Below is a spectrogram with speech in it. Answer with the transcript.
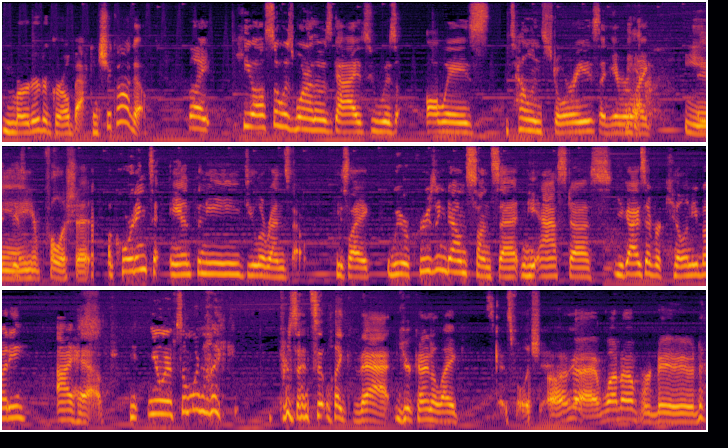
murdered a girl back in Chicago. But he also was one of those guys who was always telling stories, and you were Yeah. like, Yeah, Is- you're full of shit. according to Anthony DiLorenzo, he's like, we were cruising down Sunset, and he asked us, "You guys ever kill anybody?" I have. You know, if someone like presents it like that, you're kind of like, this guy's full of shit. Okay, whatever, dude.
